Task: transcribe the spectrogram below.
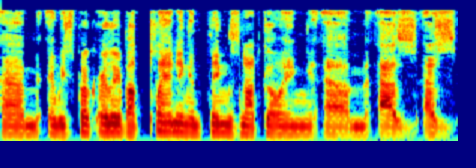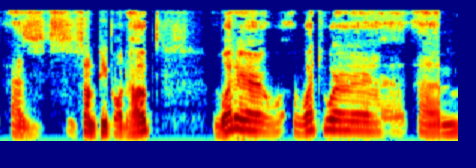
um, and we spoke earlier about planning and things not going um, as as as some people had hoped. What are what were um,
